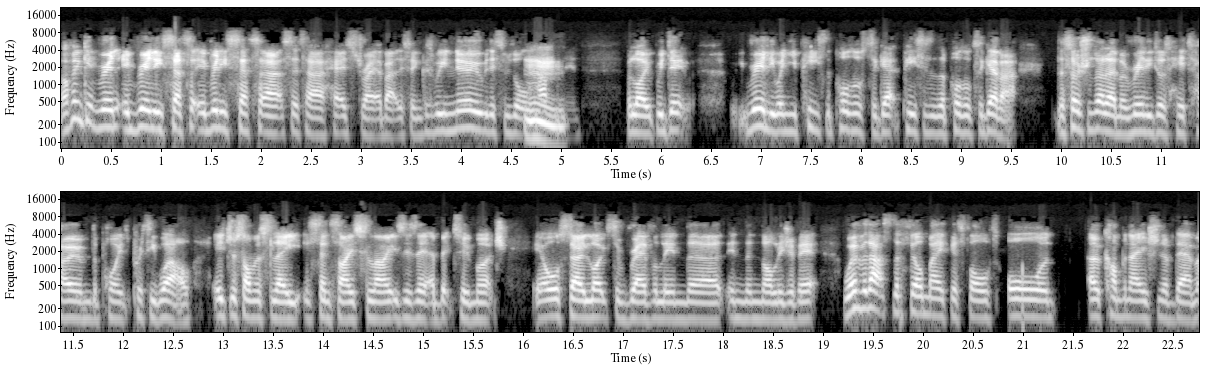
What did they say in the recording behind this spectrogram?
I think it really it really set it really set our set our head straight about this thing because we knew this was all mm. happening, but like we did really when you piece the puzzles to get pieces of the puzzle together, the social dilemma really does hit home the points pretty well. It just obviously sensationalizes it a bit too much. It also likes to revel in the in the knowledge of it, whether that's the filmmaker's fault or a combination of them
